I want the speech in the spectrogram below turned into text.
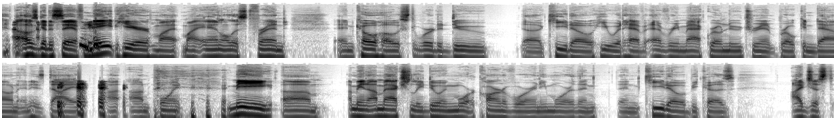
I was going to say if Nate here, my my analyst friend and co-host, were to do uh, keto, he would have every macronutrient broken down and his diet on, on, point. Me, um, I mean, I'm actually doing more carnivore anymore than than keto because I just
